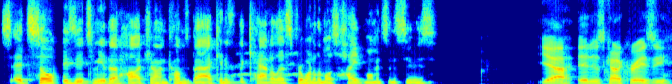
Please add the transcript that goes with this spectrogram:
It's- It's so crazy to me that Hachan comes back and is the catalyst for one of the most hype moments in the series. Yeah, it is kind of crazy.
